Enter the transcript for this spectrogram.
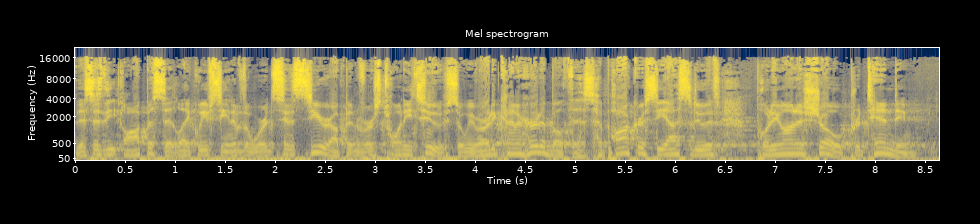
This is the opposite, like we've seen, of the word sincere up in verse 22. So we've already kind of heard about this. Hypocrisy has to do with putting on a show, pretending.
